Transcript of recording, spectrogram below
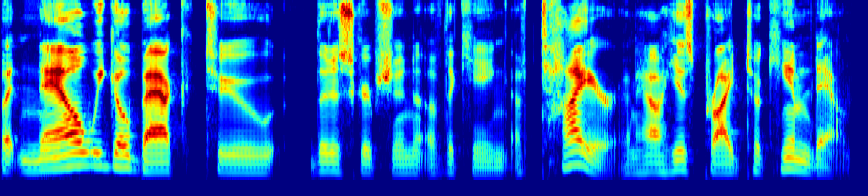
But now we go back to the description of the king of Tyre and how his pride took him down.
